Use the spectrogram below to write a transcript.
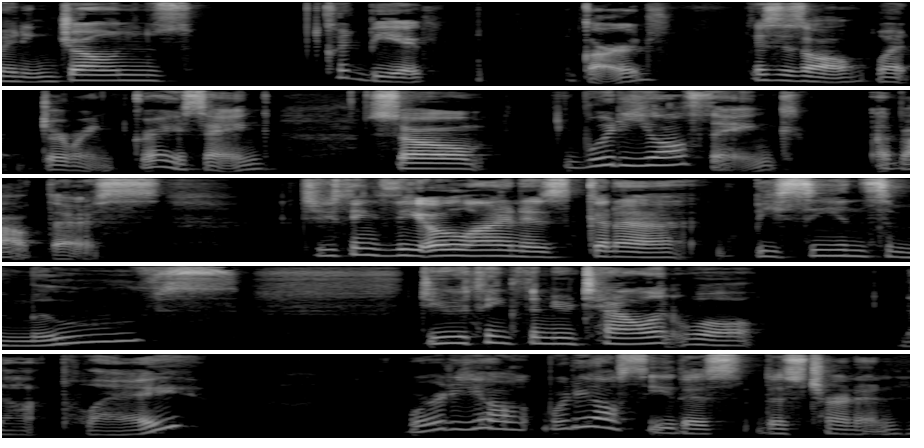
Manning Jones could be a guard. This is all what Derwin Gray is saying. So, what do y'all think about this? Do you think the O line is gonna be seeing some moves? Do you think the new talent will not play? Where do y'all where do y'all see this this turning?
